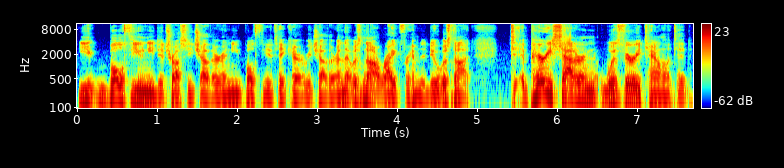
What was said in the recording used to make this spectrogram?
you both you need to trust each other and you both need to take care of each other. And that was not right for him to do. It was not. T- Perry Saturn was very talented,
